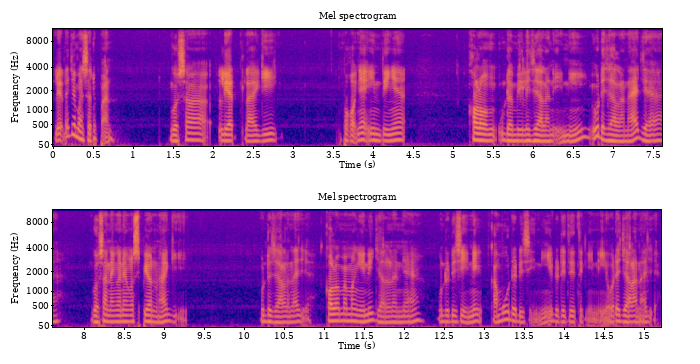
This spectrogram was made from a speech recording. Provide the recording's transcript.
lihat aja masa depan. Gak usah lihat lagi. Pokoknya intinya kalau udah milih jalan ini, udah jalan aja. Gak usah nengok-nengok spion lagi. Udah jalan aja. Kalau memang ini jalannya udah di sini kamu udah di sini udah di titik ini udah jalan aja.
